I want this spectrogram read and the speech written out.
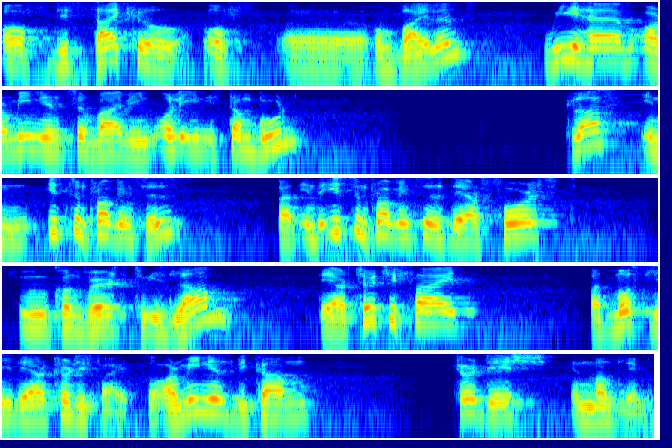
of this cycle of, uh, of violence, we have Armenians surviving only in Istanbul, plus in eastern provinces, but in the eastern provinces, they are forced to convert to Islam. They are Turkified, but mostly they are Kurdified. So Armenians become Kurdish and Muslim.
